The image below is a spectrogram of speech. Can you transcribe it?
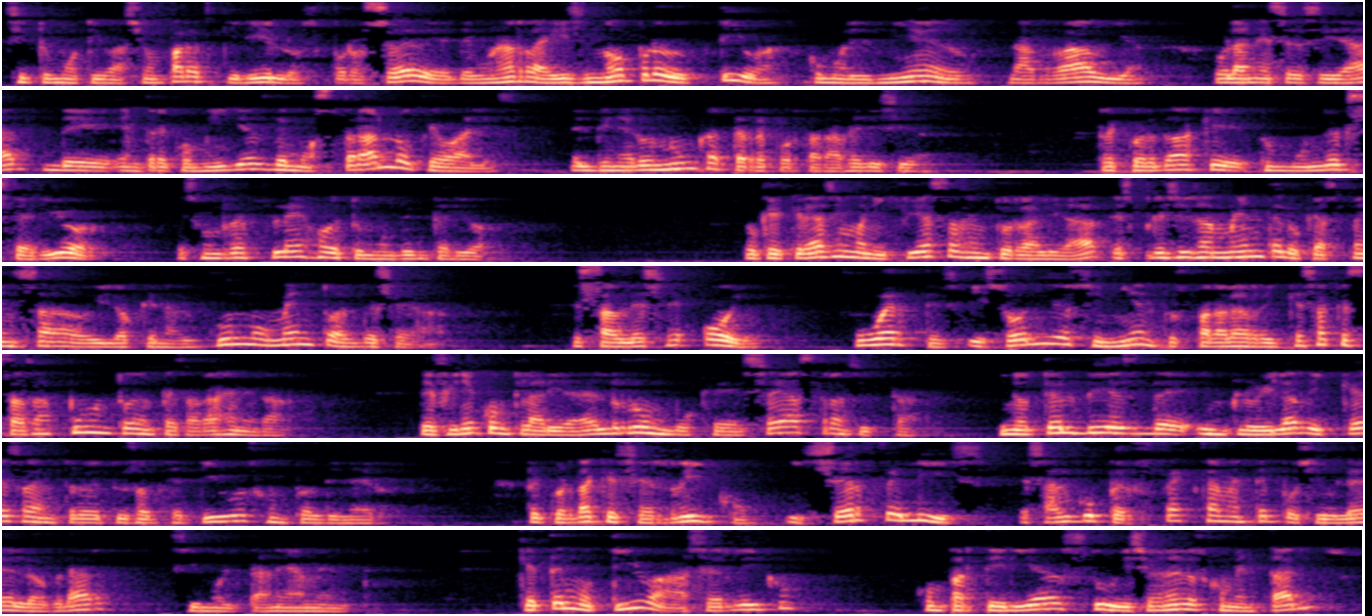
Si tu motivación para adquirirlos procede de una raíz no productiva, como el miedo, la rabia o la necesidad de, entre comillas, demostrar lo que vales, el dinero nunca te reportará felicidad. Recuerda que tu mundo exterior es un reflejo de tu mundo interior. Lo que creas y manifiestas en tu realidad es precisamente lo que has pensado y lo que en algún momento has deseado. Establece hoy fuertes y sólidos cimientos para la riqueza que estás a punto de empezar a generar. Define con claridad el rumbo que deseas transitar y no te olvides de incluir la riqueza dentro de tus objetivos junto al dinero. Recuerda que ser rico y ser feliz es algo perfectamente posible de lograr simultáneamente. ¿Qué te motiva a ser rico? ¿Compartirías tu visión en los comentarios?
